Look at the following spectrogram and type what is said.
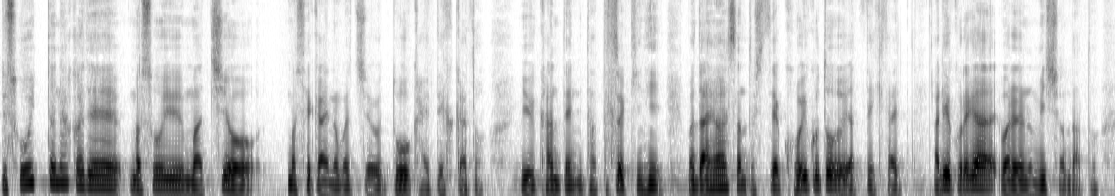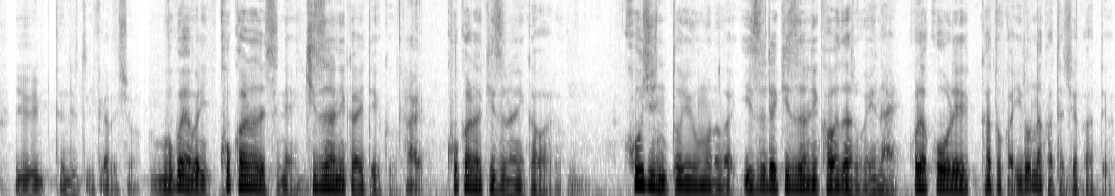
でそういった中で、まあ、そういう街をまあ、世界の街をどう変えていくかという観点に立った時に、まあ、大和さんとしてはこういうことをやっていきたいあるいはこれが我々のミッションだという点でいうといかがでしょう？僕はやっぱりここからですね絆に変えていく、はい、ここから絆に変わる、うん、個人というものがいずれ絆に変わらざるを得ない。これは高齢化とかいろんな形が変わっている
